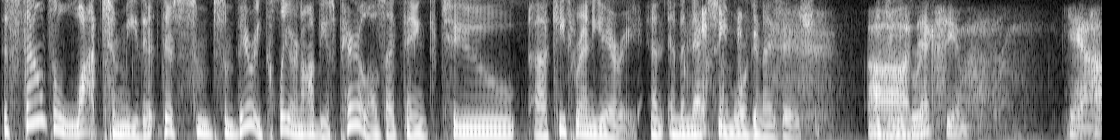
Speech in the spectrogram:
this sounds a lot to me. There, there's some some very clear and obvious parallels, I think, to uh, Keith Raniere and, and the NXIVM organization. Would you uh, agree? NXIVM. Yeah.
